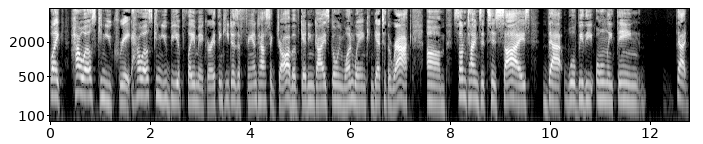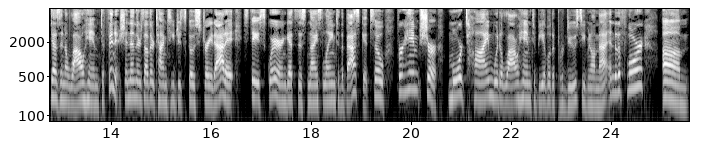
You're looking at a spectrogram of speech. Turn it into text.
like how else can you create? How else can you be a playmaker? I think he does a fantastic job of getting guys going one way and can get to the rack. Um, sometimes it's his size that will be the only thing that doesn't allow him to finish. And then there's other times he just goes straight at it, stays square, and gets this nice lane to the basket. So for him, sure, more time would allow him to be able to produce even on that end of the floor. Um,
